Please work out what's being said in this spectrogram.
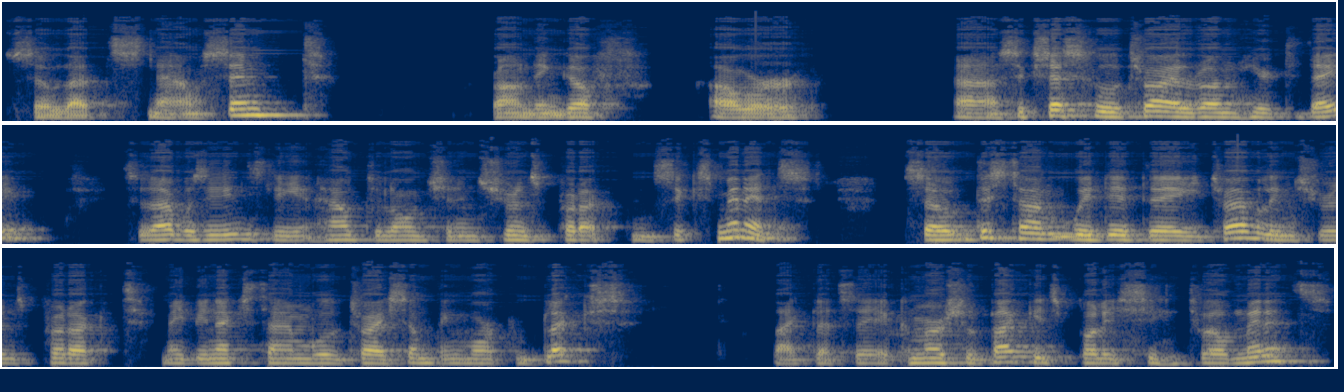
So that's now sent, rounding off our uh, successful trial run here today. So that was Insly and how to launch an insurance product in six minutes. So this time we did a travel insurance product. Maybe next time we'll try something more complex, like let's say a commercial package policy in 12 minutes.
